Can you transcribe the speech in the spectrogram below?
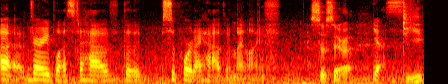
uh, very blessed to have the support I have in my life. So Sarah, Yes. do you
